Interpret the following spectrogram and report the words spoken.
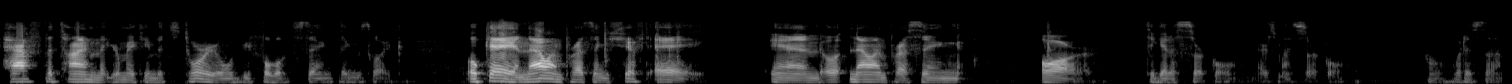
half the time that you're making the tutorial would be full of saying things like, okay, and now I'm pressing Shift A, and uh, now I'm pressing R to get a circle. There's my circle. Oh, what is that?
